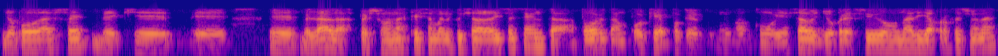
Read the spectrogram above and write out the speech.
yo puedo dar fe de que eh, eh, ¿verdad? las personas que se han beneficiado de la Ley 60 aportan. ¿Por qué? Porque, como bien sabes, yo presido una liga profesional,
